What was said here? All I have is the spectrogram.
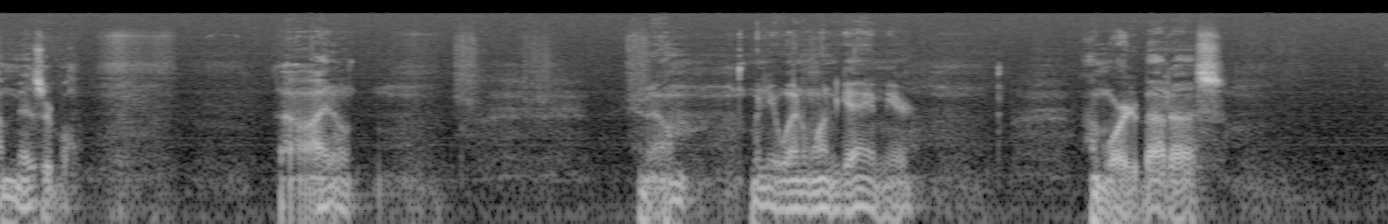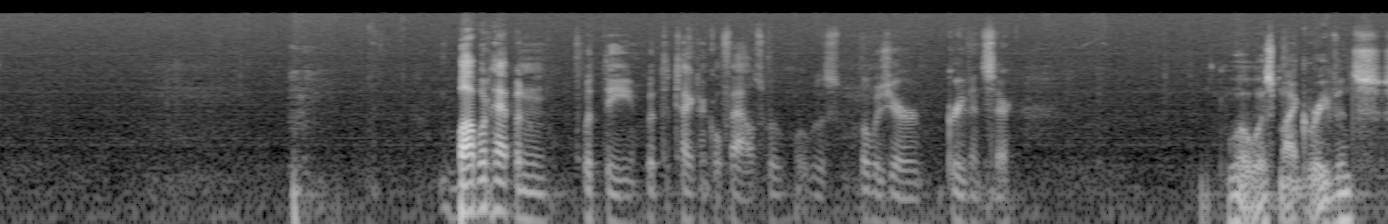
I'm miserable. I don't, you know, when you win one game, you're, I'm worried about us. Bob, what happened with the, with the technical fouls? What what was, what was your grievance there? What was my grievance?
